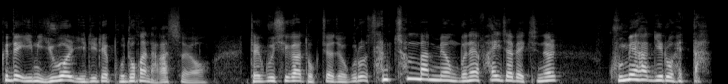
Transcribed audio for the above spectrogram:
근데 이미 6월 1일에 보도가 나갔어요. 대구시가 독자적으로 3천만 명분의 화이자 백신을 구매하기로 했다.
